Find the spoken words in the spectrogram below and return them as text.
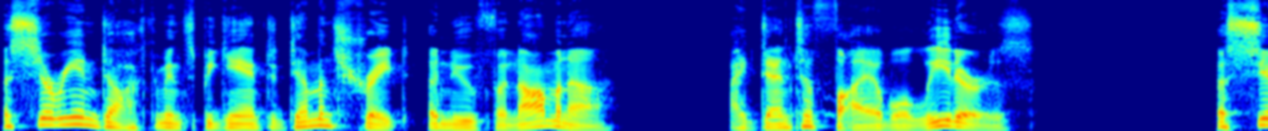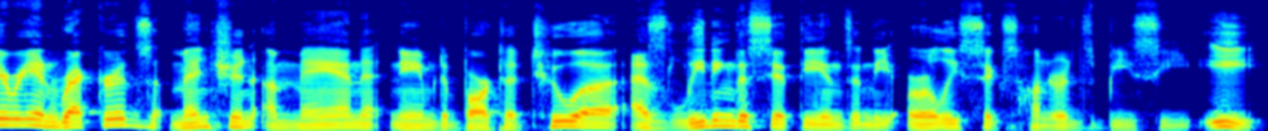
Assyrian documents began to demonstrate a new phenomena identifiable leaders. Assyrian records mention a man named Bartatua as leading the Scythians in the early 600s BCE.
